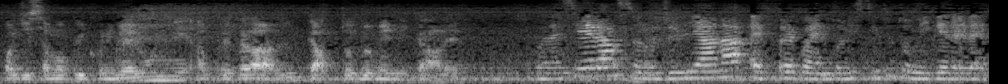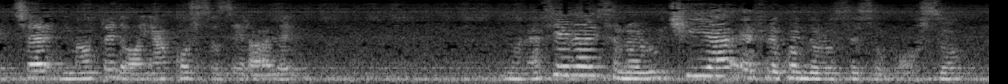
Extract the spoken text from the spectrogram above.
Oggi siamo qui con i miei alunni a preparare il piatto domenicale. Buonasera, sono Giuliana e frequento l'Istituto Michele Lecce di Manfredonia, corso serale. Buonasera, sono Lucia e frequento lo stesso corso.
